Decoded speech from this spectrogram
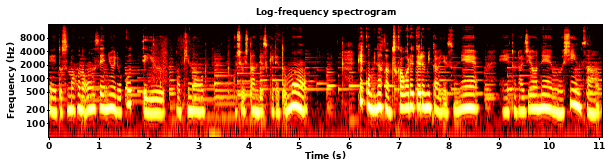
えーと、スマホの音声入力っていうのを昨日特集したんですけれども結構皆さん使われてるみたいですね。えーと、ラジオネームしんさん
